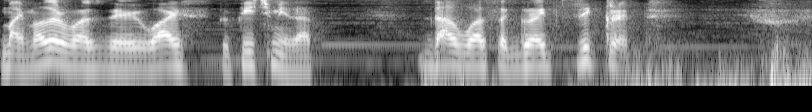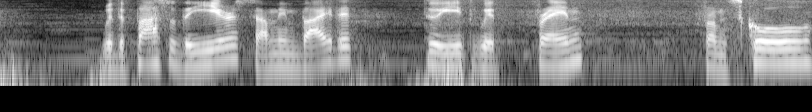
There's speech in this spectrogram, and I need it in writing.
My mother was very wise to teach me that. That was a great secret. With the pass of the years, I'm invited to eat with friends from school,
